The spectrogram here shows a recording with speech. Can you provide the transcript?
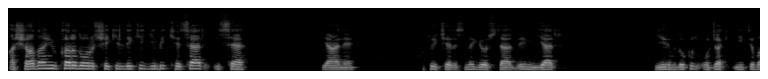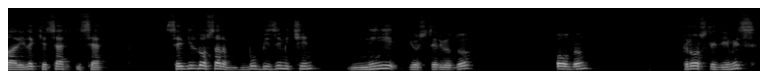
Aşağıdan yukarı doğru şekildeki gibi keser ise yani kutu içerisinde gösterdiğim yer 29 Ocak itibariyle keser ise sevgili dostlarım bu bizim için neyi gösteriyordu? Golden Cross dediğimiz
